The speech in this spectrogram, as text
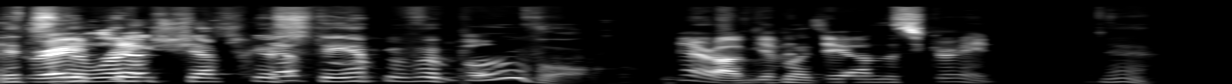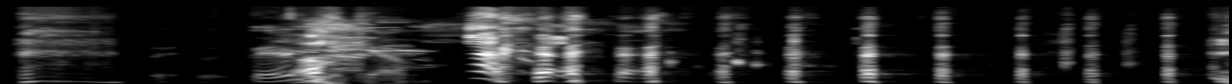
It's Ray the Ray Shep- stamp of approval. Here, I'll give it to you on the screen. Yeah. There you go. We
